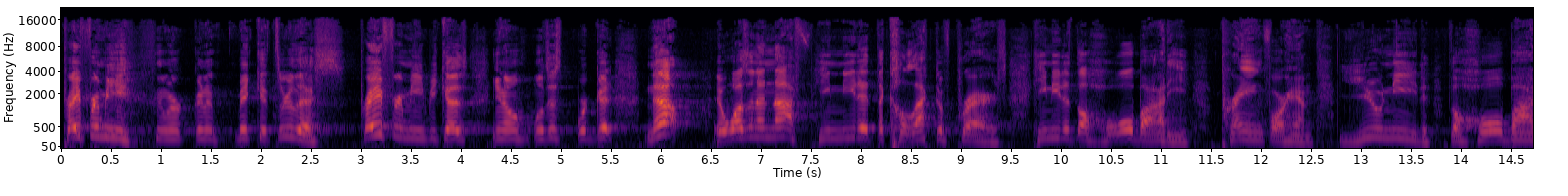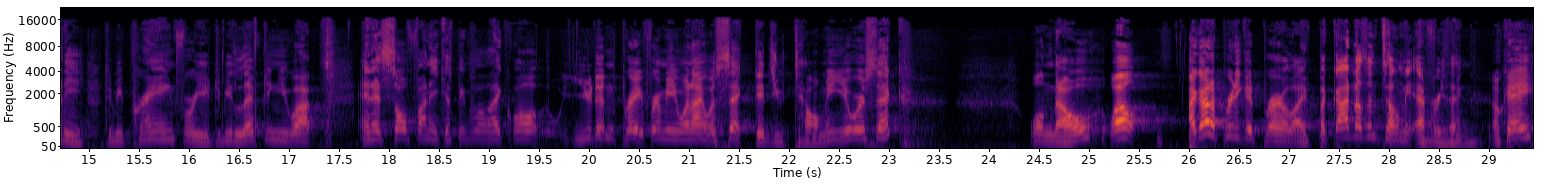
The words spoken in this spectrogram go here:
Pray for me, and we're going to make it through this. Pray for me because, you know, we'll just, we're good. No, it wasn't enough. He needed the collective prayers, he needed the whole body praying for him. You need the whole body to be praying for you, to be lifting you up. And it's so funny because people are like, well, you didn't pray for me when I was sick. Did you tell me you were sick? Well, no. Well, I got a pretty good prayer life, but God doesn't tell me everything, okay?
